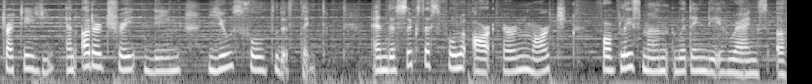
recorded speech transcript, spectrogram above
strategy, and other traits deemed useful to the state. And the successful are earned marks for placement within the ranks of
